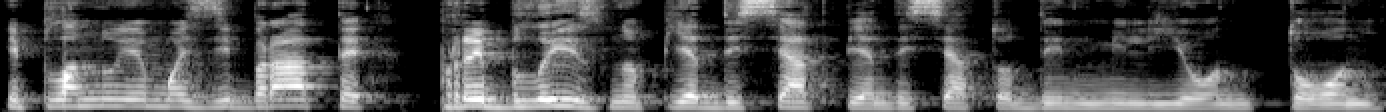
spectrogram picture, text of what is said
і плануємо зібрати приблизно 50-51 мільйон тонн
